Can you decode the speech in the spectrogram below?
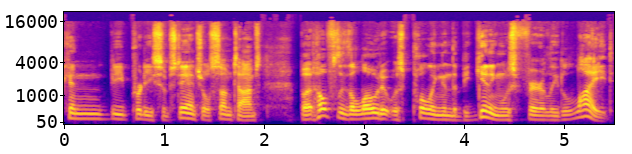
can be pretty substantial sometimes, but hopefully the load it was pulling in the beginning was fairly light.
